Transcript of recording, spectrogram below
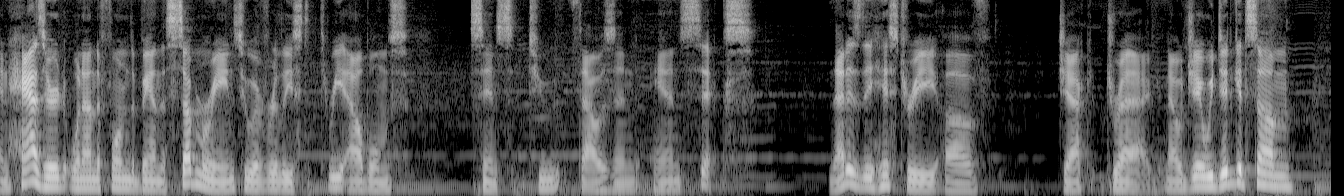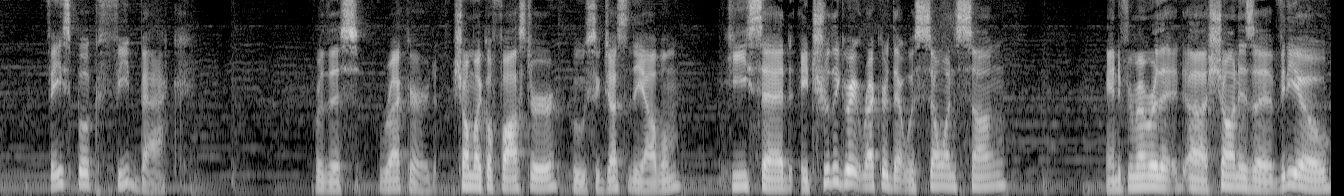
and Hazard went on to form the band The Submarines, who have released three albums since 2006. And that is the history of Jack Drag. Now, Jay, we did get some Facebook feedback for this record. Sean Michael Foster, who suggested the album, he said, A truly great record that was so unsung. And if you remember that uh, Sean is a video,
